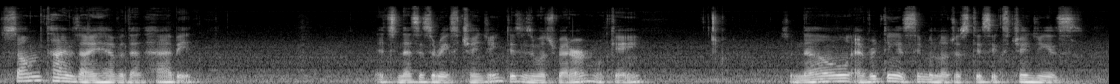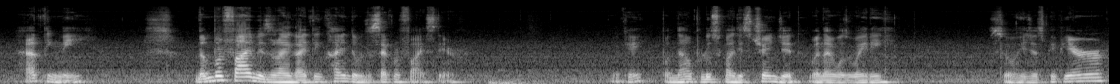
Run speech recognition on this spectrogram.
Sometimes I have that habit. It's necessary exchanging. This is much better. Okay. So now everything is similar, just this exchanging is helping me. Number 5 is like, I think, kind of the sacrifice there. Okay, but now blue spot is changed when I was waiting. So he just peep here,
